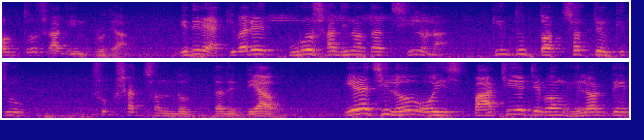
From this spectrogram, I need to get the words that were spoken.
অর্ধ স্বাধীন প্রজা। এদের একেবারে পুরো স্বাধীনতা ছিল না, কিন্তু তৎসত্ত্বেও কিছু সুখ স্বাচ্ছন্দ্য তাদের দেয়া হতো। এরা ছিল ওই স্পাটিয়েট এবং হেলটদের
